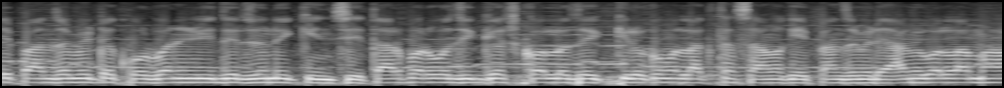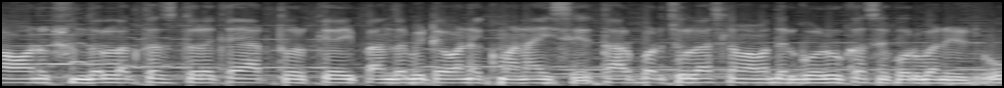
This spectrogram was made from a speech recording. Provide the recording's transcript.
এই পাঞ্জাবিটা কোরবানির ঈদের জন্যই কিনছি। তারপর ও জিজ্ঞেস করল যে কীরকম লাগতেছে আমাকে এই পাঞ্জাবিটা আমি বললাম হ্যাঁ অনেক সুন্দর লাগতেছে তোরকে আর তোরকে এই পাঞ্জাবিটা অনেক মানাইছে। তারপর চলে আসলাম আমাদের গরুর কাছে কোরবানির। ও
